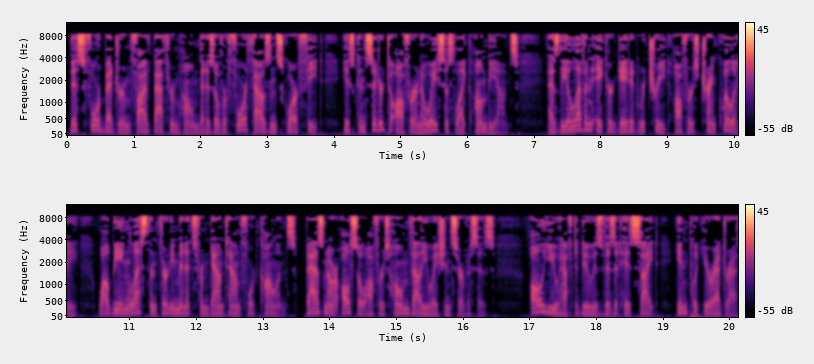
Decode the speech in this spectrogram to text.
This four bedroom, five bathroom home that is over 4,000 square feet is considered to offer an oasis like ambiance as the 11 acre gated retreat offers tranquility while being less than 30 minutes from downtown Fort Collins. Basnar also offers home valuation services. All you have to do is visit his site, input your address,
